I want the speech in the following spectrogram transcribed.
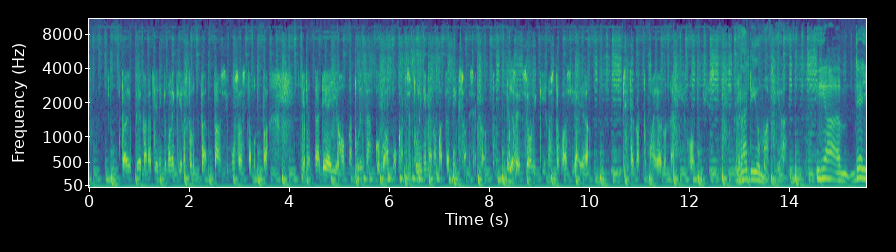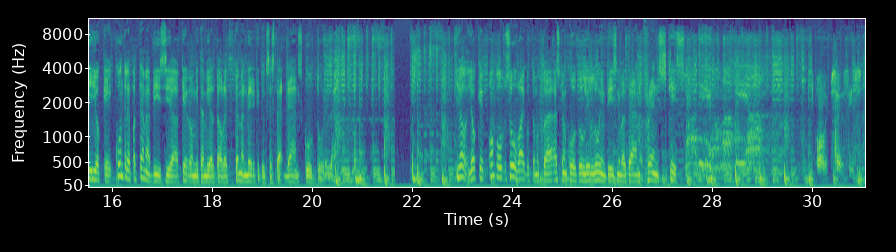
tai ekana tietenkin mä olin kiinnostunut ta- tanssimusasta, mutta miten tämä DJ-homma tuli tähän kuvaan mukaan, niin se tuli nimenomaan tämän miksaamisen kautta. Se, se oli kiinnostava asia ja sitä kautta mä ajaudun näihin hommiin. Radio Mafia. Ja DJ Jokke, kuuntelepa tämä biisi ja kerro mitä mieltä olet tämän merkityksestä dance-kulttuurille. Joo, Jokke, onko suu vaikuttanut tämä äsken kuultu Lil Louin biisi nimeltään French Kiss? oli. Se, siis,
